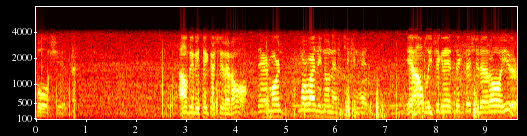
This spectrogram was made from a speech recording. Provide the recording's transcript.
bullshit. I don't think they take that shit at all. They're more more widely known as chicken heads. Yeah, I don't believe chicken heads take that shit at all either.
